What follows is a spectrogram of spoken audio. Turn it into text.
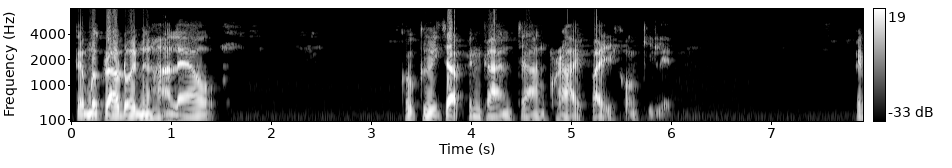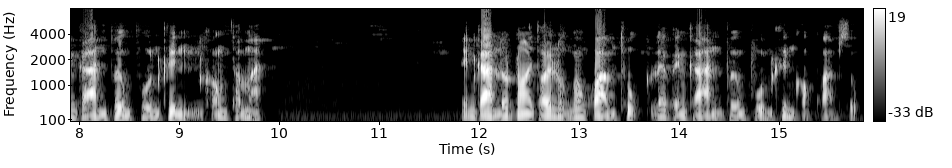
แต่เมื่อกล่าวโดยเนื้อหาแล้ว ก็คือจะเป็นการจางคลายไปของกิเลส เป็นการเพิ่มพูนขึ้นของธรรมะ เป็นการลดน้อยถอยลงของความทุกข์ และเป็นการเพิ่มพูนขึ้นของความสุข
